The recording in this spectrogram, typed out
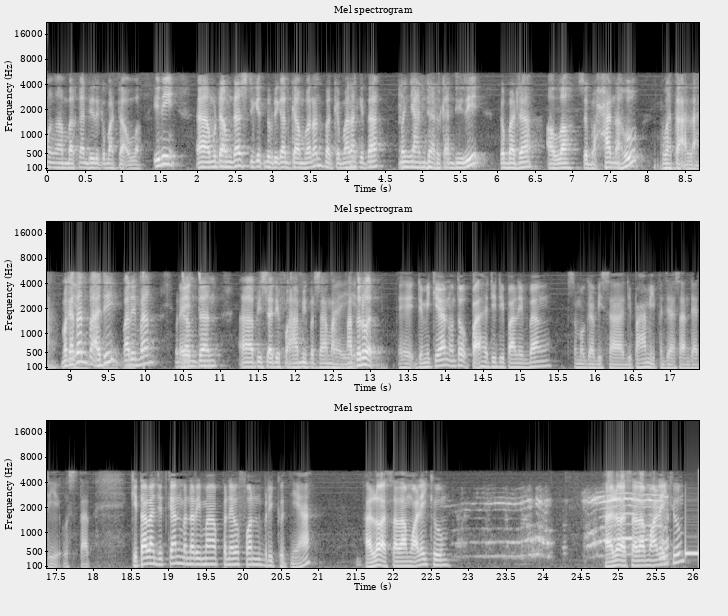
menghambakan diri kepada Allah. Ini uh, mudah-mudahan sedikit memberikan gambaran bagaimana kita menyandarkan diri kepada Allah Subhanahu wa taala. Maka ya. Pak Adi, Pak Rimbang, mudah-mudahan uh, bisa difahami bersama. Matur eh, demikian untuk Pak Hadi di Palembang, semoga bisa dipahami penjelasan dari Ustadz. Kita lanjutkan menerima penelpon berikutnya. Halo, Assalamualaikum. Halo, Assalamualaikum.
